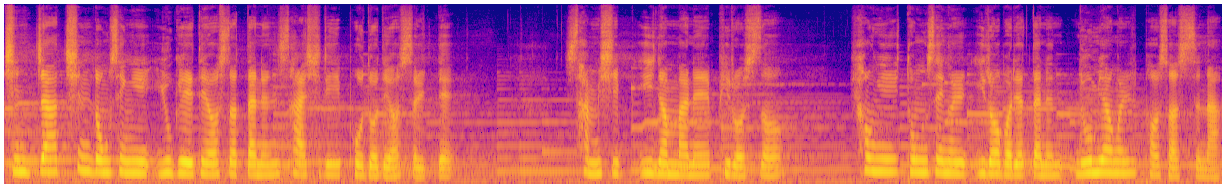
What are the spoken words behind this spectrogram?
진짜 친동생이 유괴되었었다는 사실이 보도되었을 때 32년 만에 비로소 형이 동생을 잃어버렸다는 누명을 벗었으나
